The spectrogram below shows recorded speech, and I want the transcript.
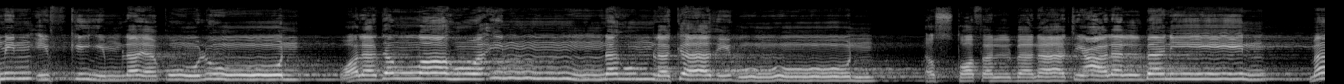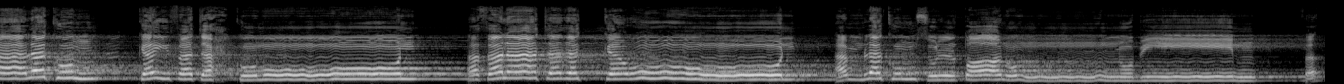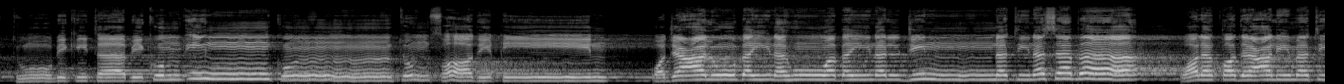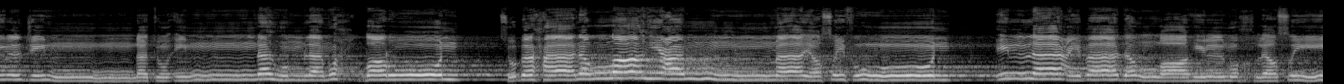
من إفكهم ليقولون ولد الله وإنهم لكاذبون أصطفى البنات على البنين ما لكم كيف تحكمون أفلا تذكرون أم لكم سلطان مبين فأتوا بكتابكم إن كنتم صادقين وجعلوا بينه وبين الجنة نسبا ولقد علمت الجنة إنهم لمحضرون سبحان الله عما يصفون إلا عباد الله المخلصين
